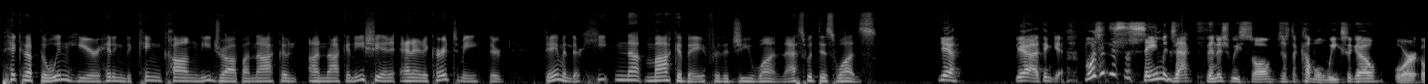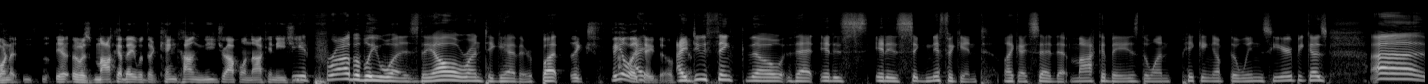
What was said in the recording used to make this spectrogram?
picked up the win here, hitting the King Kong knee drop on Naka, on Nakanishi, and, and it occurred to me, they're Damon, they're heating up Makabe for the G1. That's what this was. Yeah, yeah, I think. Wasn't this the same exact finish we saw just a couple weeks ago, or, or it, it was Makabe with the King Kong knee drop on Nakanishi? It probably was. They all run together, but they feel like I, they do. I do think though that it is it is significant, like I said, that Makabe is the one picking up the wins here because uh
